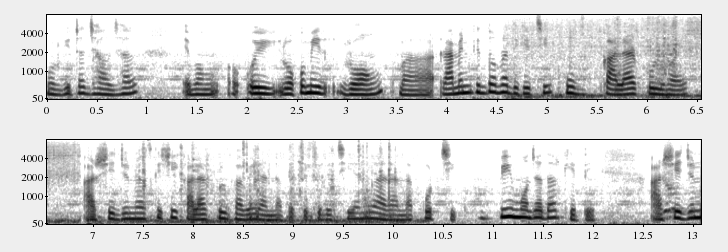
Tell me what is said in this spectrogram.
মুরগিটা ঝাল ঝাল এবং ওই রকমের রং বা রামেন কিন্তু আমরা দেখেছি খুব কালারফুল হয়। আর সেই জন্য আজকে সেই কালারফুলভাবেই রান্না করতে চলেছি আমি আর রান্না করছি খুবই মজাদার খেতে। আর সেই জন্য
